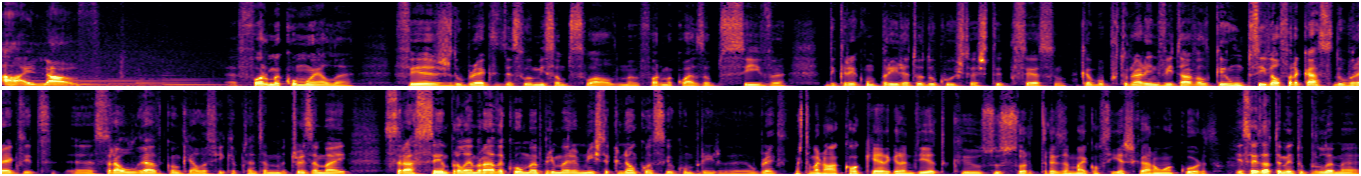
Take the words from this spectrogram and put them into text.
I love. A forma como ela fez do Brexit a sua missão pessoal, de uma forma quase obsessiva, de querer cumprir a todo o custo este processo, acabou por tornar inevitável que um possível fracasso do Brexit uh, será o legado com que ela fica. Portanto, a Theresa May será sempre lembrada como a primeira-ministra que não conseguiu cumprir uh, o Brexit. Mas também não há qualquer garantia de que o sucessor de Theresa May consiga chegar a um acordo. Esse é exatamente o problema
